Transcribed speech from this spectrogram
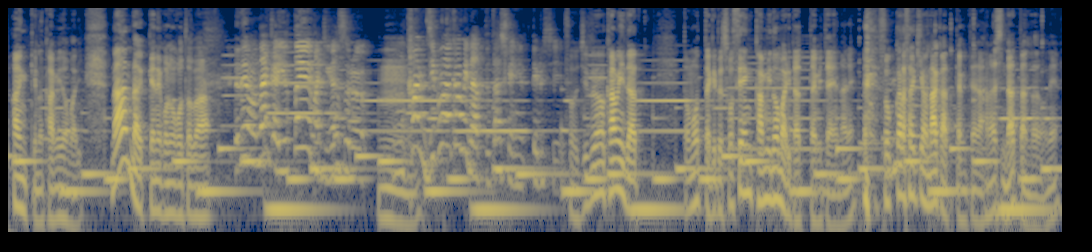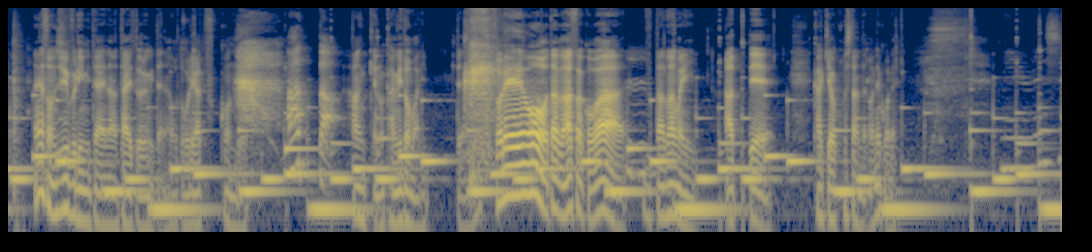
半径の髪止まり。なんだっけねこの言葉。でもなんか言ったような気がする、うん。か自分は神だって確かに言ってるし。そう自分は神だと思ったけど所詮髪止まりだったみたいなね。そっから先はなかったみたいな話になったんだろうね。何そのジブリみたいなタイトルみたいなこと俺が突っ込んで。あった。半家の神止まり。みたいな。それを多分朝子はずっと頭にあって書き起こしたんだろうねこれ。嬉し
